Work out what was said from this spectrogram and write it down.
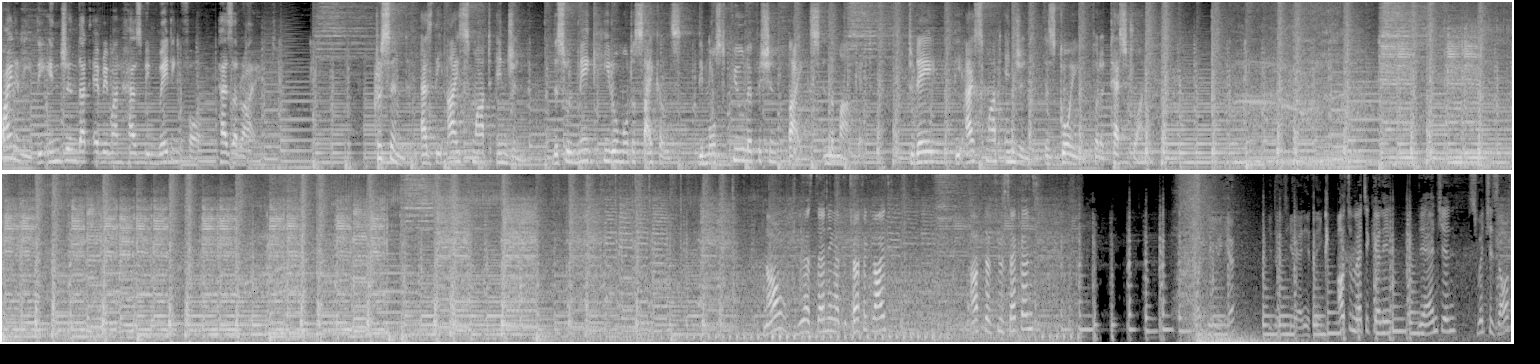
Finally, the engine that everyone has been waiting for has arrived. Christened as the iSmart engine, this will make Hero motorcycles the most fuel efficient bikes in the market. Today, the iSmart engine is going for a test run. Are standing at the traffic light. After a few seconds, What do you hear? You don't hear anything. automatically the engine switches off.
